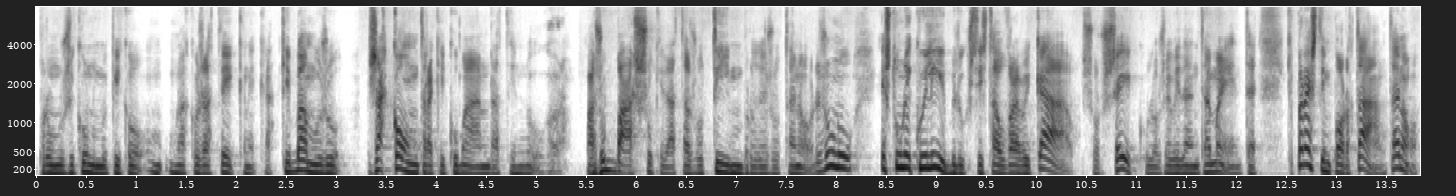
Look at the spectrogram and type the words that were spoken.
per un secondo una cosa tecnica, che abbiamo già contra chi comanda in Nugoro ma sul basso che data sul timbro del suo tenore. Sono, è un equilibrio che si sta uvravicando, sul secolo evidentemente, che però è importante, no?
